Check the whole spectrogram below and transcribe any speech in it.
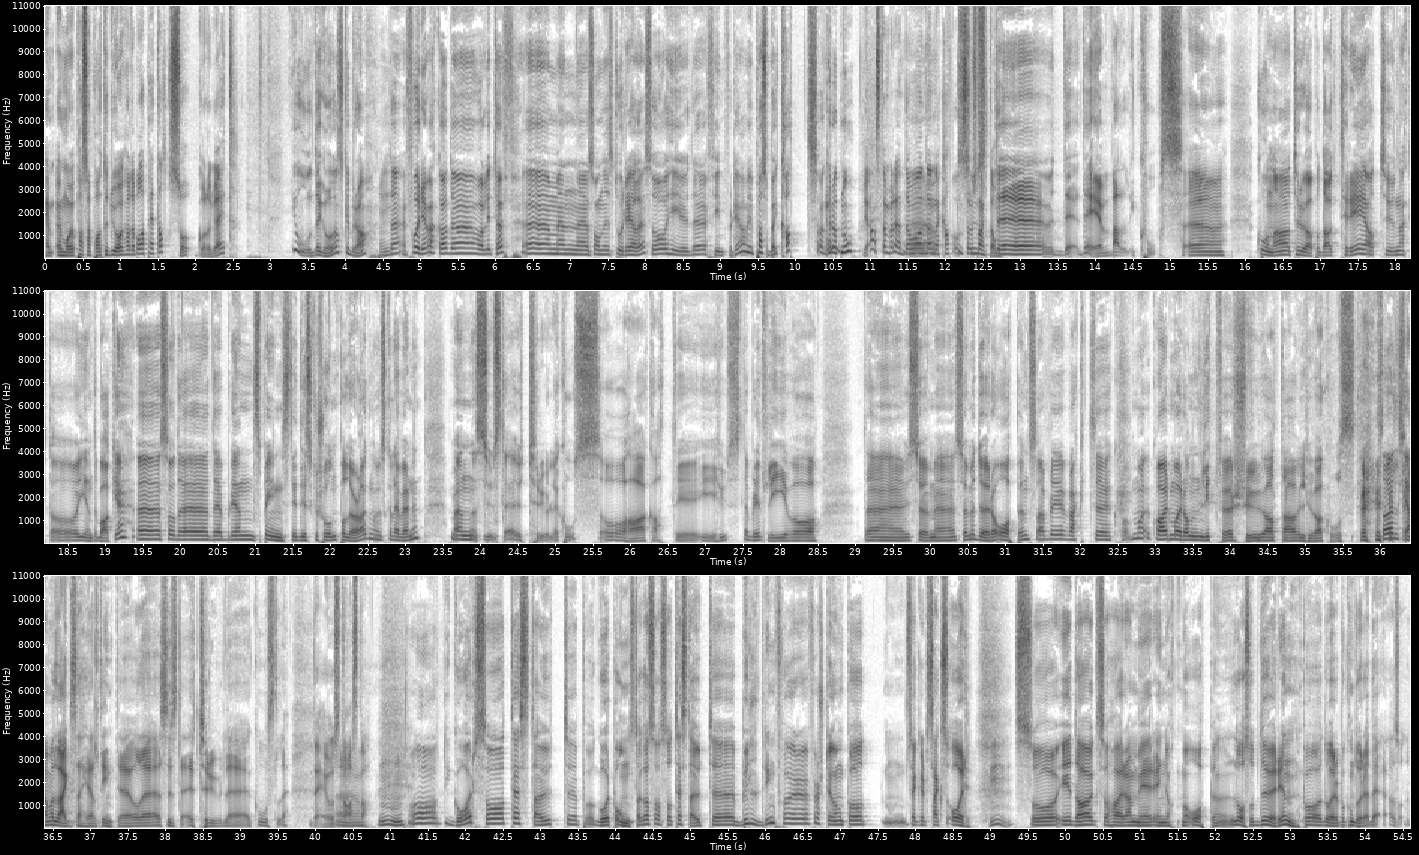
Jeg, må jo passe på at du òg har det bra, Peter. Så går det greit. Jo, det går ganske bra. Mm. Det, forrige uke det var litt tøff, eh, men sånn i store hele så har det fint for tida. Vi passer på ei katt akkurat nå. Ja, stemmer det. Det var Eh, denne katten katten som du snakket om. Det, det, det er veldig kos. Eh, kona trua på dag tre at hun nekta å gi den tilbake, eh, så det, det blir en spenstig diskusjon på lørdag når hun skal levere den inn. Men syns det er utrolig kos å ha katt i, i hus. Det blir et liv, og vi sover med, med døra åpen, så jeg blir vekt eh, hver, morgen litt før sju at da vil hun ha kos. Så hun kommer og legger seg helt inntil, og det syns jeg er utrolig koselig. Det er jo stas, da. Uh, mm, og i går så testa jeg ut eh, på, går på onsdag altså, så testa jeg ut uh, buldring for første gang på mm, sikkert seks år. Mm. Så i dag så har jeg mer enn nok med å låse opp dørene på døra på kontoret. Det, altså,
